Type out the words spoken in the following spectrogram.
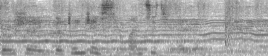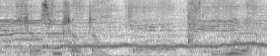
就是一个真正喜欢自己的人，手轻手重，一目了然。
